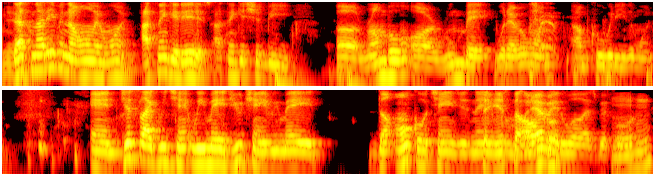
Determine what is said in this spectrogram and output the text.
Yeah. That's not even the only one. I think it is. I think it should be uh, Rumble or Rumbe, whatever one. I'm cool with either one. And just like we cha- we made you change, we made the uncle change his name To from the whatever Uncle. it was before. Mhm.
